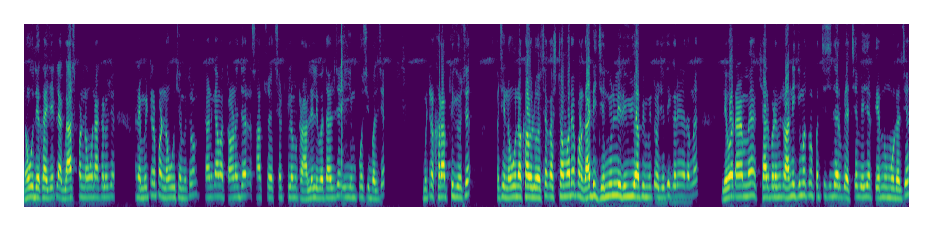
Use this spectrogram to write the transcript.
નવું દેખાય છે, એટલે આ ગ્લાસ પણ નવું નાખેલું છે અને મીટર પણ નવું છે મિત્રો. કારણ કે આમાં ત્રણ હજાર સાતસો એકસઠ કિલોમીટર હાલેલી બતાવેલ છે એ ઇમ્પોસિબલ છે. મીટર ખરાબ થઈ ગયું છે, પછી નવું નખાવેલું હશે કસ્ટમરે પણ ગાડી જેન્યુઅનલી રિવ્યૂ આપી મિત્રો, જેથી કરીને તમને લેવા ટાઈમે ખ્યાલ પડે મિત્રો. આની કિંમત પણ પચીસ હજાર રૂપિયા છે. બે હજાર તેરનું મોડલ છે.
